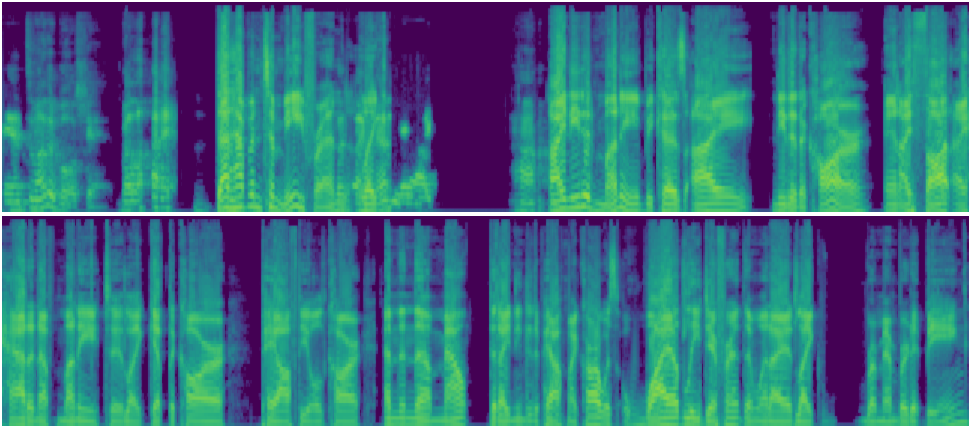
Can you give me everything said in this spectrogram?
and some other bullshit, but like that happened to me, friend. Like, like, like huh? I needed money because I needed a car, and I thought I had enough money to like get the car, pay off the old car, and then the amount that I needed to pay off my car was wildly different than what I had like remembered it being,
